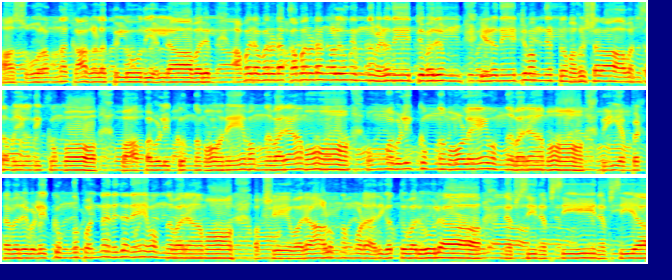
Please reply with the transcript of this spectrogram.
ആ സൂറന്ന കാഹളത്തിൽ ഊതി എല്ലാവരും അവരവരുടെ കബറിടങ്ങളിൽ നിന്ന് എഴുന്നേറ്റ് വരും. എഴുന്നേറ്റ് വന്നിട്ട് മഹിഷറാവൻ സഭയിൽ നിൽക്കുമ്പോ പാപ്പ വിളിക്കുന്ന മോനെ വന്ന് വരാമോ? ഉമ്മ വിളിക്കുന്ന മോളെ വന്ന് വരാമോ? പ്രിയപ്പെട്ടവരെ വിളിക്കുന്നു പൊന്നനുജനെ വന്ന് വരാമോ? പക്ഷേ ഒരാളും നമ്മുടെ അരികത്ത് വരൂല. നഫ്സി നഫ്സി നഫ്സിയാ.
